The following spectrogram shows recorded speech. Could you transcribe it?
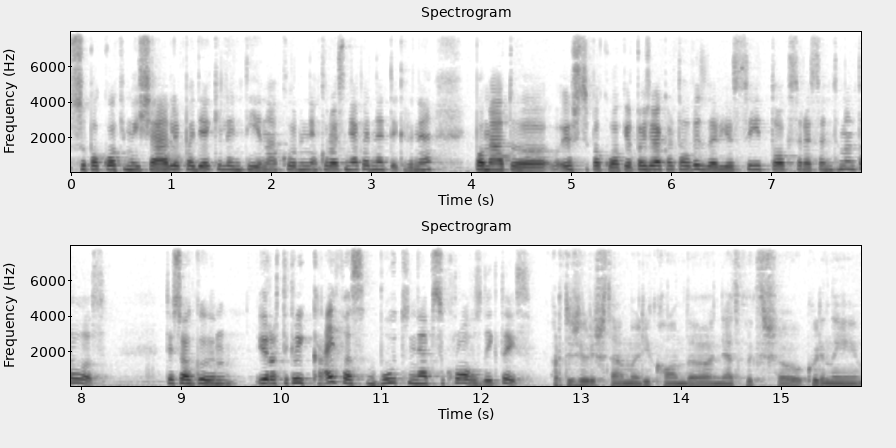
supakuok maišelį, padėk į lentyną, kur, kurios niekada netikrinė, po metų išsipakuok ir pažiūrėk, ar tau vis dar jisai toks yra sentimentalus. Tiesiog yra tikrai kaifas būti neapsikrovus daiktais. Ar tu žiūri šitą Marie Kondo Netflix show, kur jinai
